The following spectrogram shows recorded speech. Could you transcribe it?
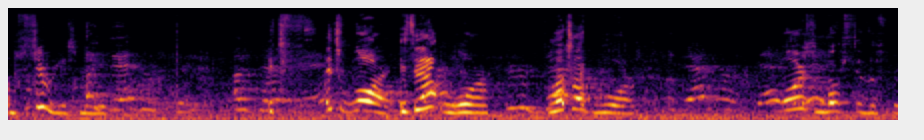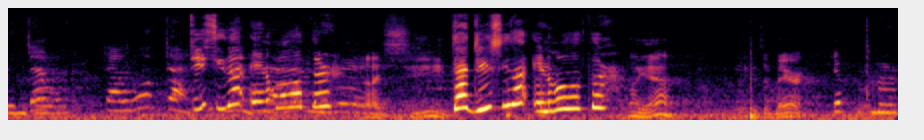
I'm serious, man. Dead. It's it's war. Is that war? It looks like war. War is most of the things I like. that look that. Do you see that animal up there? I see. Dad, do you see that animal up there? Oh yeah. I think it's a bear. Yep, it's a bear.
